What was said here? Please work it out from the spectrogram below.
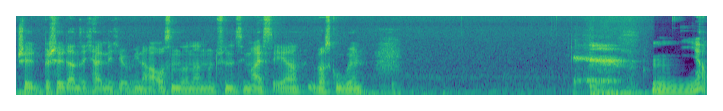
schild, beschildern sich halt nicht irgendwie nach außen, sondern man findet sie meist eher übers Googlen. Ja.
